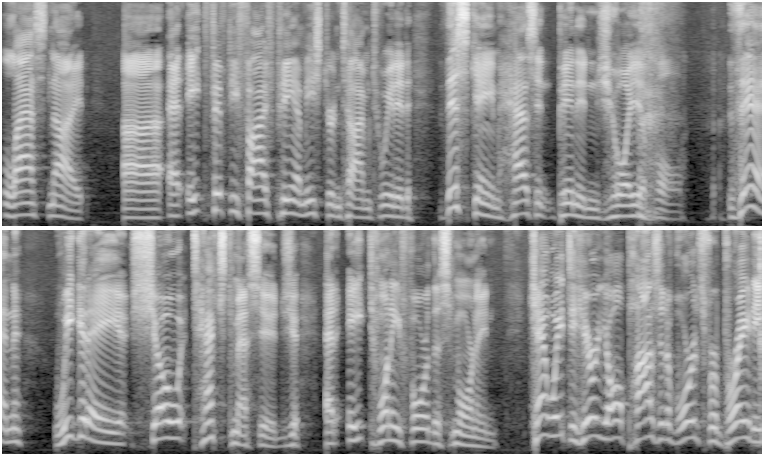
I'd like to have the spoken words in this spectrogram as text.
last night uh, at 8:55 p.m. Eastern Time tweeted, "This game hasn't been enjoyable." then we get a show text message at 8:24 this morning. Can't wait to hear y'all positive words for Brady.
